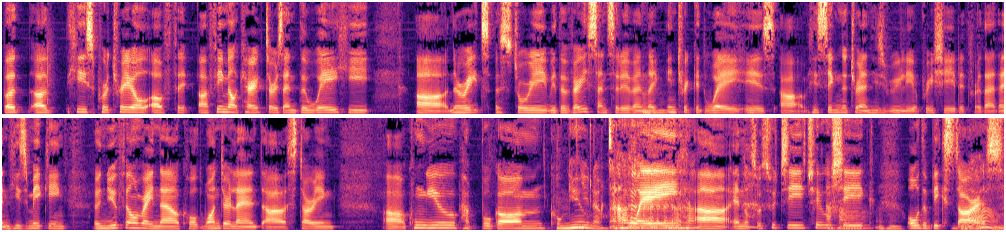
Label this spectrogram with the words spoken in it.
but uh, his portrayal of fe- uh, female characters and the way he uh, narrates a story with a very sensitive and like intricate way is uh, his signature, and he's really appreciated for that. And he's making a new film right now called Wonderland, uh, starring. Uh, Gong Yoo, Park Bo-gum, 공유? You know. Tang Wei, uh, and also Suji, Choi Woo-sik, all the big stars.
